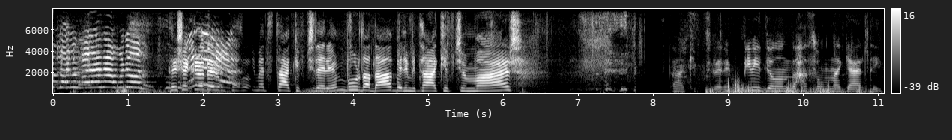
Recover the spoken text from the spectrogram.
ablamın kanalına abone olun. Teşekkür ederim kuzum. Kıymetli takipçilerim. Burada da benim bir takipçim var. takipçilerim. Bir videonun daha sonuna geldik.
